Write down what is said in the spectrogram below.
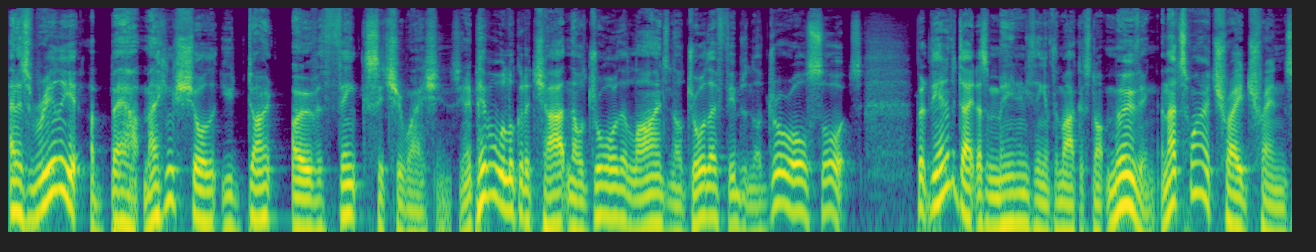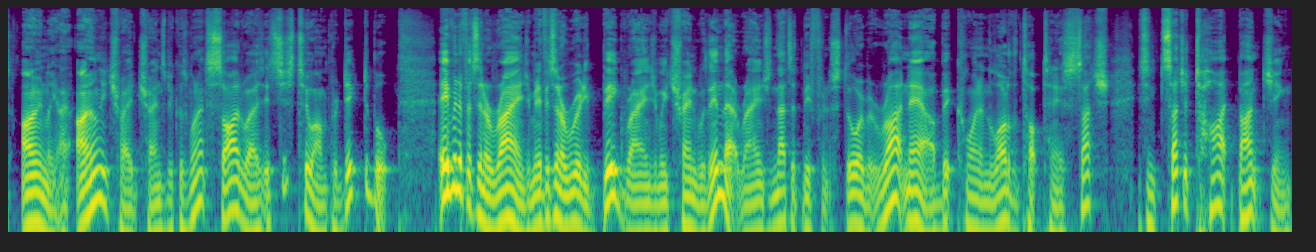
and it's really about making sure that you don't overthink situations. You know, people will look at a chart and they'll draw their lines and they'll draw their fibs and they'll draw all sorts. But at the end of the day, it doesn't mean anything if the market's not moving. And that's why I trade trends only. I only trade trends because when it's sideways, it's just too unpredictable even if it's in a range. I mean, if it's in a really big range and we trend within that range, and that's a different story. But right now, Bitcoin and a lot of the top ten is such it's in such a tight bunching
